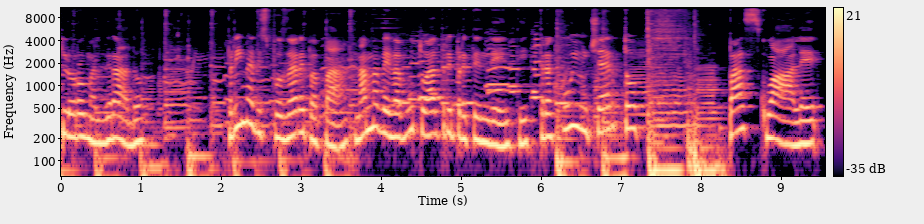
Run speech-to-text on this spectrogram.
loro malgrado. Prima di sposare papà, mamma aveva avuto altri pretendenti, tra cui un certo Pasquale,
